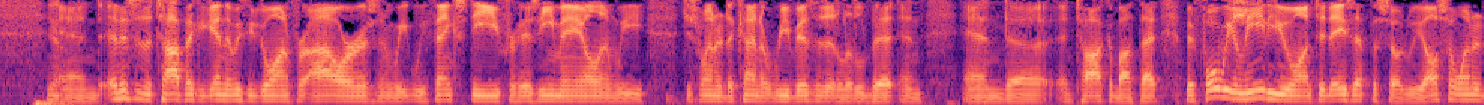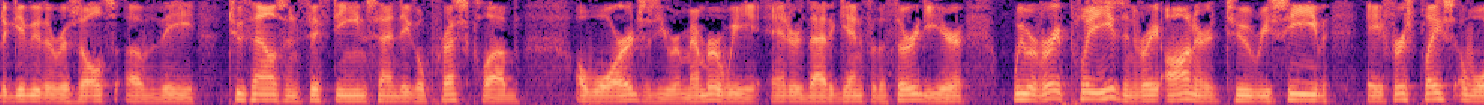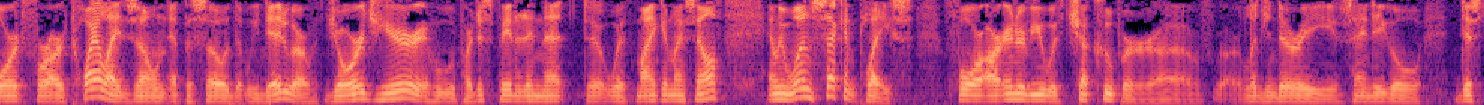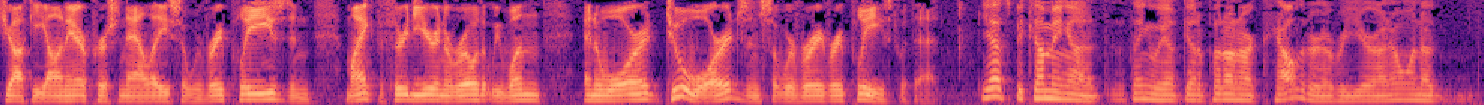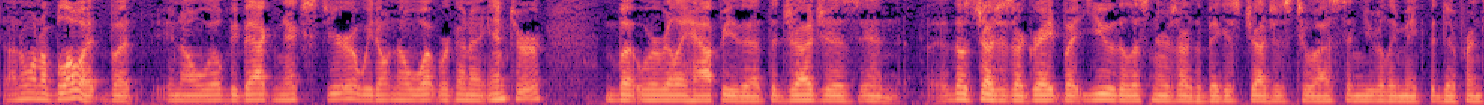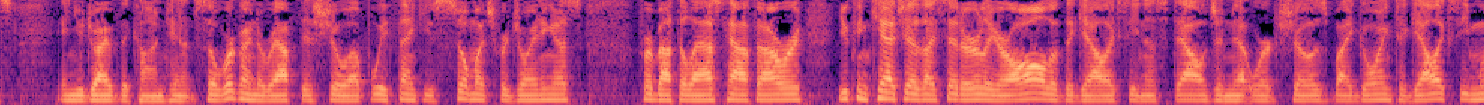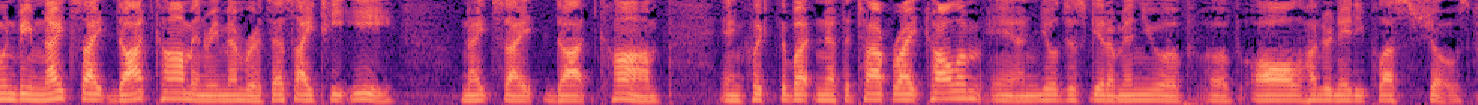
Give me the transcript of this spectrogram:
Yeah. And and this is a topic again that we could go on for hours and we, we thank Steve for his email and we just wanted to kind of revisit it a little bit and and uh, and talk about that. Before we leave you on today's episode, we also wanted to give you the results of the 2015 San Diego Press Club Awards. As you remember, we entered that again for the third year. We were very pleased and very honored to receive a first place award for our Twilight Zone episode that we did. We were with George here, who participated in that uh, with Mike and myself, and we won second place for our interview with Chuck Cooper, uh, our legendary San Diego disc jockey on air personality. So we're very pleased, and Mike, the third year in a row that we won an award, two awards, and so we're very very pleased with that. Yeah, it's becoming a thing we have got to put on our calendar every year. I don't want to. I don't want to blow it, but you know we'll be back next year. We don't know what we're going to enter, but we're really happy that the judges and uh, those judges are great. But you, the listeners, are the biggest judges to us, and you really make the difference, and you drive the content. So we're going to wrap this show up. We thank you so much for joining us for about the last half hour. You can catch, as I said earlier, all of the Galaxy Nostalgia Network shows by going to galaxymoonbeamnightsite.com and remember it's S-I-T-E, nightsite.com and click the button at the top right column and you'll just get a menu of, of all 180 plus shows.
